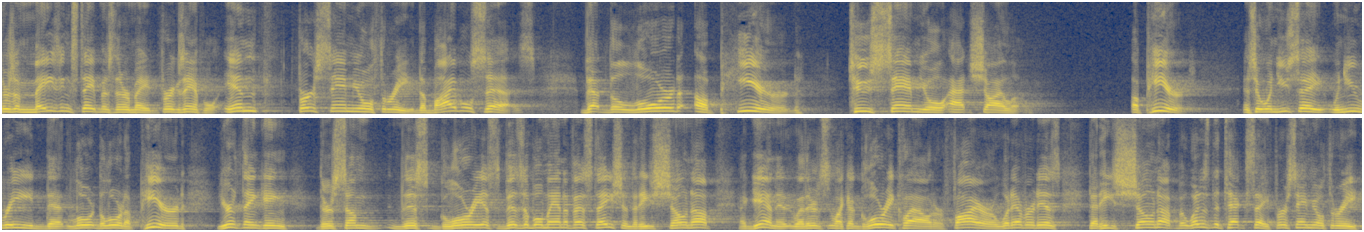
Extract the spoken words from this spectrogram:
There's amazing statements that are made. For example, in 1 Samuel 3, the Bible says that the Lord appeared to Samuel at Shiloh. Appeared. And so when you say, when you read that Lord, the Lord appeared, you're thinking there's some, this glorious visible manifestation that he's shown up. Again, whether it's like a glory cloud or fire or whatever it is, that he's shown up. But what does the text say? 1 Samuel 3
